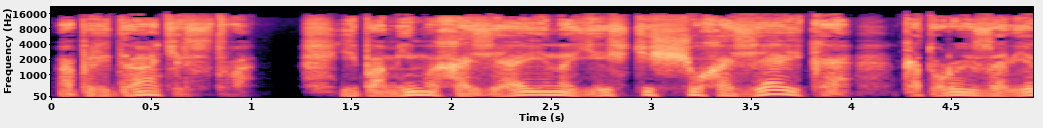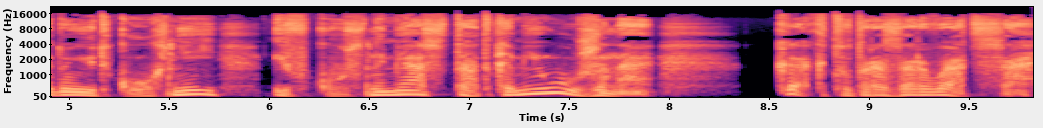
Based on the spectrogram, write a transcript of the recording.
а предательство. И помимо хозяина есть еще хозяйка, которая заведует кухней и вкусными остатками ужина — как тут разорваться?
